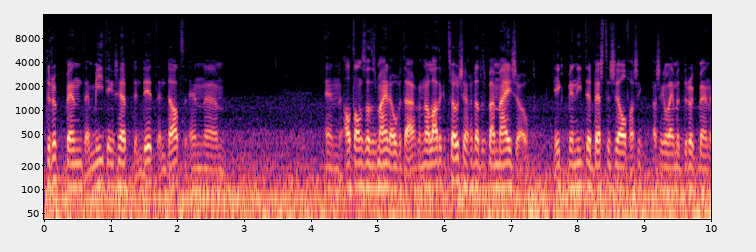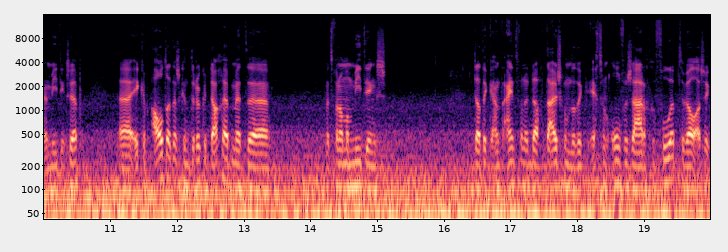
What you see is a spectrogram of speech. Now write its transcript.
druk bent en meetings hebt en dit en dat. En, uh, en althans, dat is mijn overtuiging. Nou, laat ik het zo zeggen, dat is bij mij zo. Ik ben niet de beste zelf als ik, als ik alleen maar druk ben en meetings heb. Uh, ik heb altijd, als ik een drukke dag heb met, uh, met van allemaal meetings, dat ik aan het eind van de dag thuis kom dat ik echt zo'n onverzadigd gevoel heb. Terwijl als ik,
